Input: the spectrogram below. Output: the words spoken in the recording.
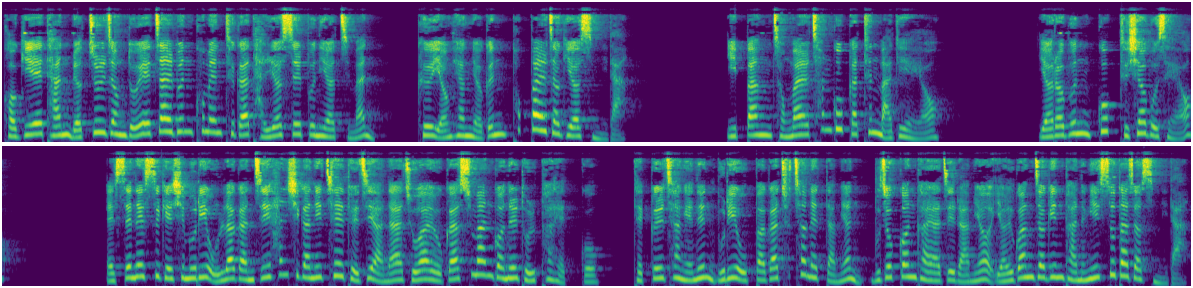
거기에 단 몇 줄 정도의 짧은 코멘트가 달렸을 뿐이었지만 그 영향력은 폭발적이었습니다. 이 빵 정말 천국 같은 맛이에요. 여러분 꼭 드셔보세요. SNS 게시물이 올라간 지 1시간이 채 되지 않아 좋아요가 수만 건을 돌파했고 댓글창에는 우리 오빠가 추천했다면 무조건 가야지라며 열광적인 반응이 쏟아졌습니다.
